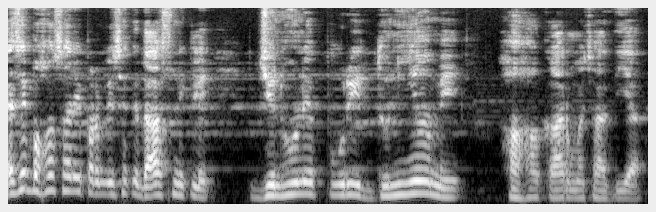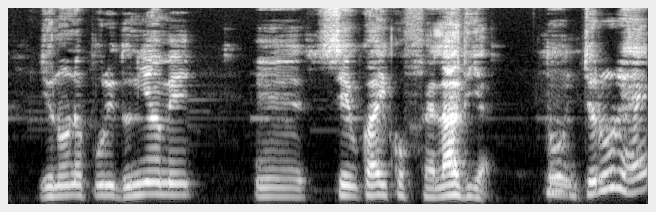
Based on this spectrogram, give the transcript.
ऐसे बहुत सारे परमेश्वर के दास निकले जिन्होंने पूरी दुनिया में हाहाकार मचा दिया जिन्होंने पूरी दुनिया में सेवकाई को फैला दिया तो हम्म। ज़रूर है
